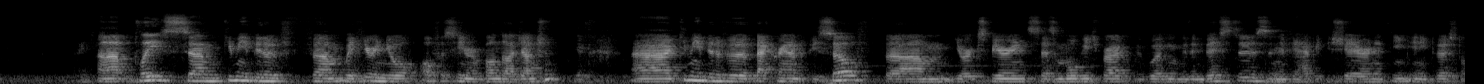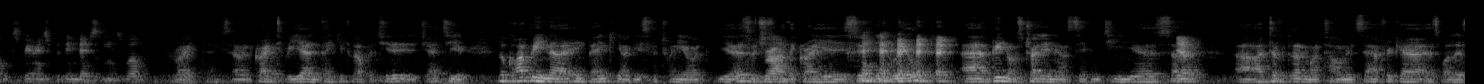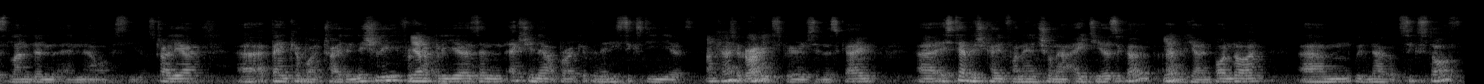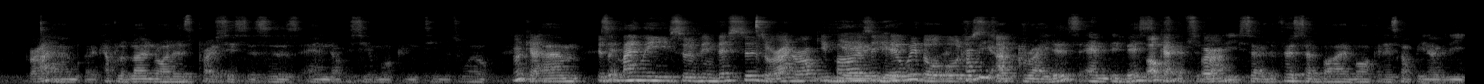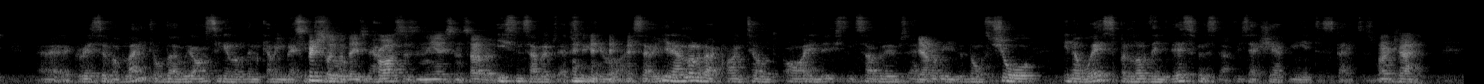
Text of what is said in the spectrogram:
Thank you. Uh, please um, give me a bit of. Um, we're here in your office here in Bondi Junction. Yep. Uh, give me a bit of a background of yourself, um, your experience as a mortgage broker with working with investors, and if you're happy to share anything, any personal experience with investing as well. Great, thanks. Uh, great to be here, and thank you for the opportunity to chat to you. Look, I've been uh, in banking, I guess, for 20 odd years, which is Right. why the grey hair is certainly real. Uh, been in Australia now 17 years, so Yep. uh, I've done my time in South Africa as well as London, and now obviously Australia. Uh, a banker by trade initially for Yep. a couple of years, and actually now a broker for nearly 16 years. Okay, so great. experience in this game. Uh, established Kane Financial now eight years ago Yeah. um, here in Bondi. Um, we've now got six staff. Great. Um, we've got a couple of loan writers, processors, and obviously a marketing team as well. Okay. Um, Is it mainly sort of investors or owner occupiers Yeah, that you yeah. deal with, or, or probably just uh, upgraders and investors, Okay, absolutely. So the first home buyer market has not been overly aggressive of late, although we are seeing a lot of them coming back. especially with these prices in the eastern suburbs? Eastern suburbs, absolutely right. So, you know, a lot of our clientele are in the eastern suburbs and Yep. probably the North Shore, inner west, but a lot of the investment stuff is actually happening into states as well. Okay.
